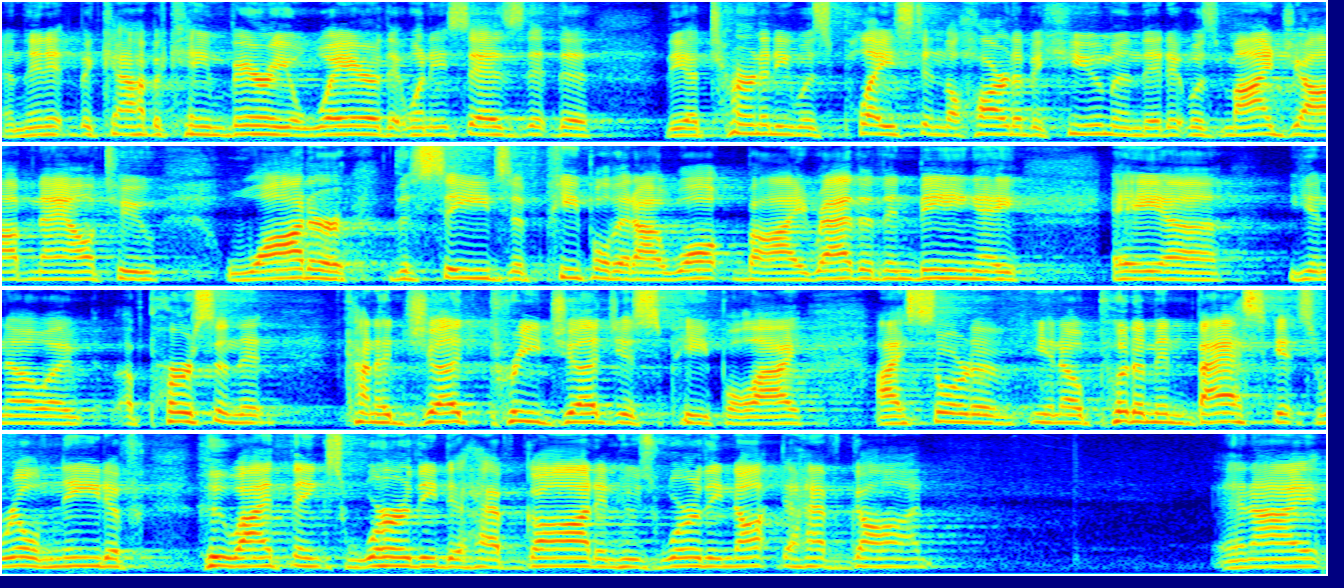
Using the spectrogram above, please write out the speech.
And then it became, I became very aware that when he says that the the eternity was placed in the heart of a human, that it was my job now to water the seeds of people that I walk by rather than being a, a uh, you know, a, a person that kind of judge, prejudges people. I, I sort of, you know, put them in baskets real neat of who I think's worthy to have God and who's worthy not to have God. And I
